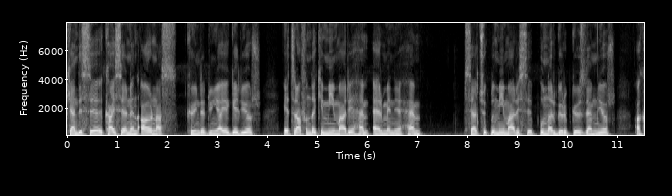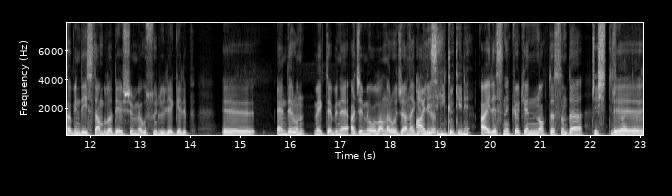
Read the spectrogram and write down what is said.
Kendisi Kayseri'nin Ağırnas köyünde dünyaya geliyor. Etrafındaki mimari hem Ermeni hem Selçuklu mimarisi bunları görüp gözlemliyor. Akabinde İstanbul'a devşirme usulüyle gelip e, Enderun Mektebi'ne Acemi olanlar ocağına geliyor. Ailesinin kökeni? Ailesinin kökeni noktasında çeşitli e,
